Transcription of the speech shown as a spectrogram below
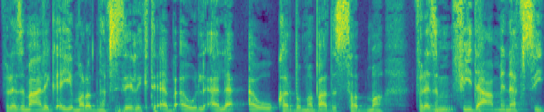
فلازم أعالج أي مرض نفسي زي الاكتئاب أو القلق أو كرب ما بعد الصدمة. فلازم في دعم نفسي.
